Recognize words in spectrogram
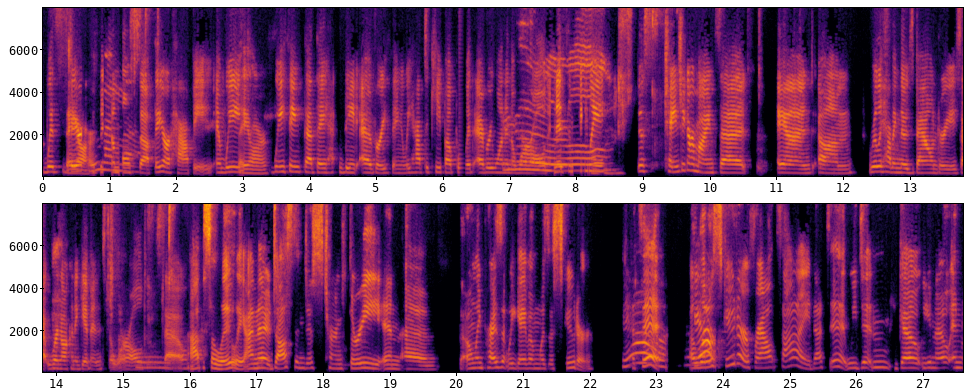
with they are. minimal stuff. They are happy and we they are. we think that they need everything and we have to keep up with everyone in the world and it's really mm-hmm. just changing our mindset and um really having those boundaries that we're not going to give into the world so. Absolutely. I know dawson just turned three and um the only present we gave him was a scooter. Yeah. That's it a yeah. little scooter for outside that's it we didn't go you know and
